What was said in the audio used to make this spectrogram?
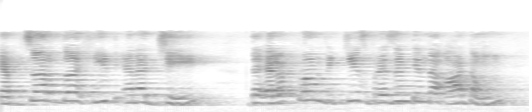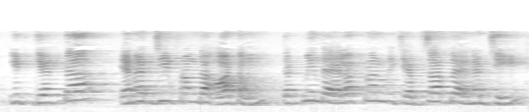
absorb the heat energy, the electron which is present in the atom, it get the energy from the atom. That means the electron which absorb the energy,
